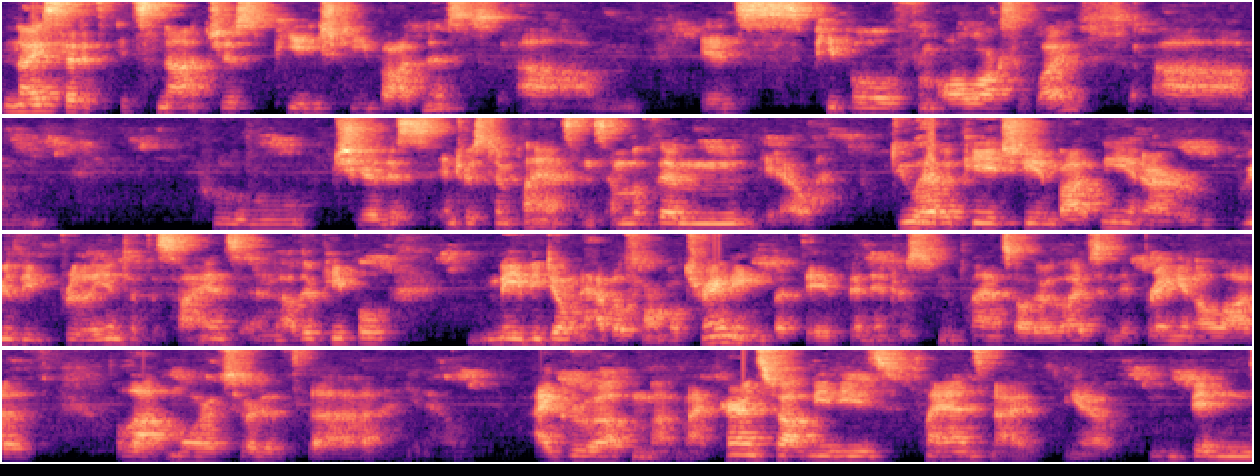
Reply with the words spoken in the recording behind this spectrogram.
nice that it's, it's not just PhD botanists. Um, it's people from all walks of life um, who share this interest in plants, and some of them, you know, do have a PhD in botany and are really brilliant at the science, and other people maybe don't have a formal training, but they've been interested in plants all their lives, and they bring in a lot of a lot more of sort of the you know. I grew up, my, my parents taught me these plants, and I've you know been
